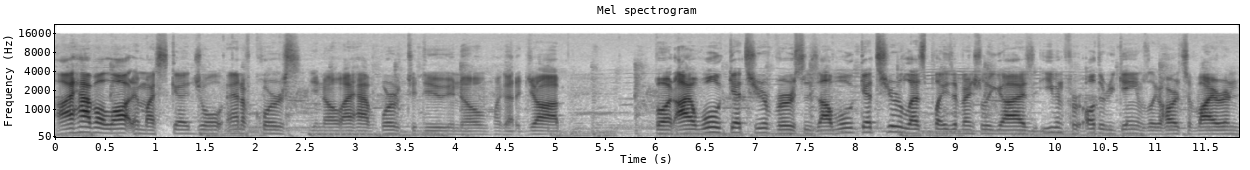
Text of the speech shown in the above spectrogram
I have a lot in my schedule, and of course, you know, I have work to do, you know, I got a job. But I will get to your verses. I will get to your Let's Plays eventually, guys. Even for other games like Hearts of Iron,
